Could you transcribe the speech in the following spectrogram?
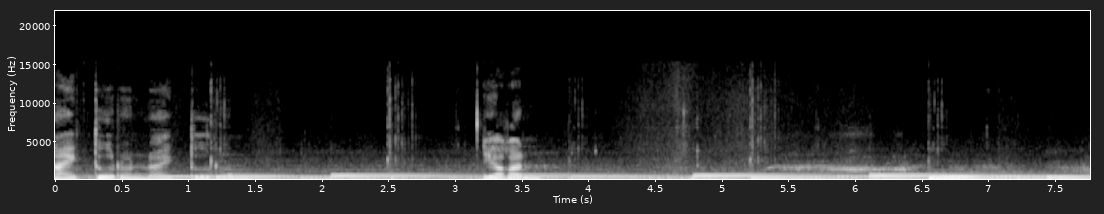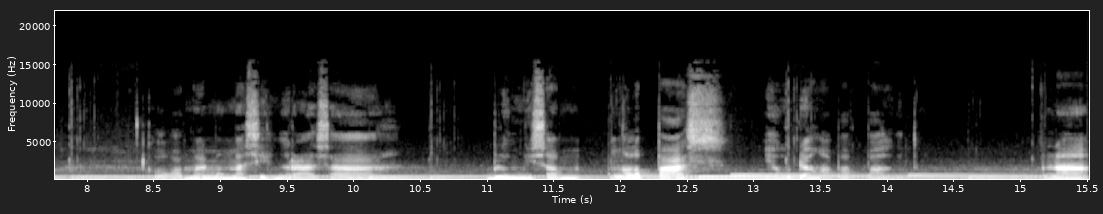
naik turun naik turun. Ya kan? Kamu emang masih ngerasa belum bisa ngelepas ya udah nggak apa-apa gitu. Karena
